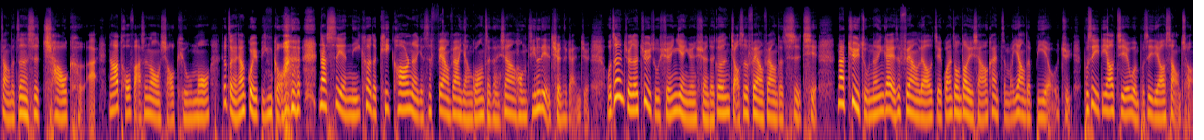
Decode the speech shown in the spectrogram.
长得真的是超可爱，然后头发是那种小 Q 猫，就整个像贵宾狗。那饰演尼克的 Key Corner 也是非常非常阳光，整个很像黄金猎犬的感觉。我真的觉得剧组选演员选的跟角色非常非常的适切。那剧组呢，应该也是非常了解观众到底想要看怎么样的 BL 剧，不是一定要接吻，不是一定要上床，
